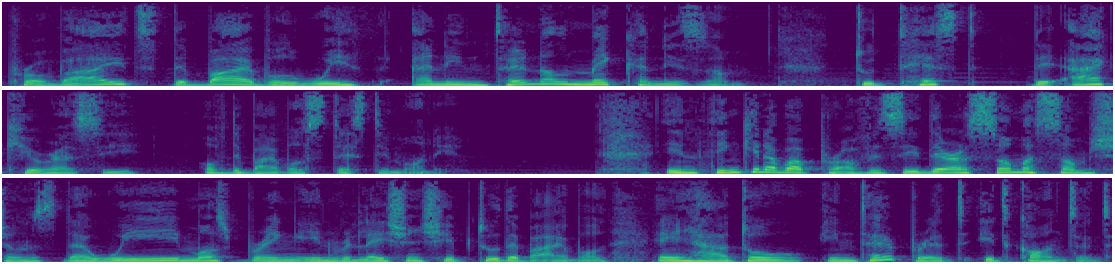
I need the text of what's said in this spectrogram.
provides the Bible with an internal mechanism to test the accuracy of the Bible's testimony. In thinking about prophecy, there are some assumptions that we must bring in relationship to the Bible and how to interpret its content.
